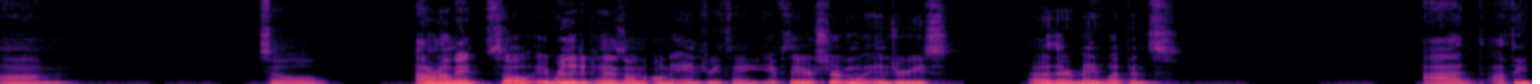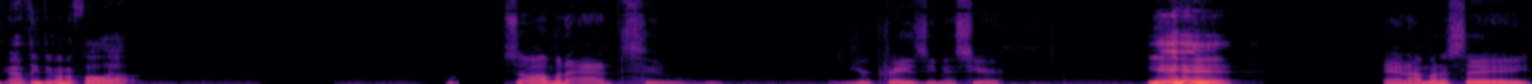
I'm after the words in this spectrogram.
Um so I don't know, man. So it really depends on on the injury thing. If they're struggling with injuries out of their main weapons, I I think I think they're gonna fall out. so I'm gonna add to your craziness here, Yeah. and I'm gonna say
